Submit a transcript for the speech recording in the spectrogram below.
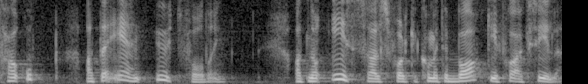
tar opp at det er en utfordring at når israelsfolket kommer tilbake fra eksilet,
